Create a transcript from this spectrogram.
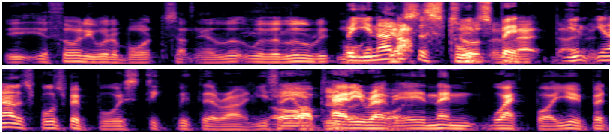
You, you thought he would have bought something a little, with a little bit more But you notice the sports to bet. that, You, you know the sports bet boys stick with their own. You say, Oh, "Oh, Paddy? Rabbit," and then whacked by you. But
